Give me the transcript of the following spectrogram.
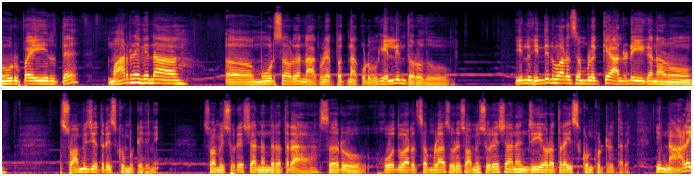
ನೂರು ರೂಪಾಯಿ ಇರುತ್ತೆ. ಮಾರನೇ ದಿನ ಮೂರು ಸಾವಿರದ ನಾಲ್ಕುನೂರ ಎಪ್ಪತ್ನಾಲ್ಕು ಕೊಡ್ಬೇಕು ಎಲ್ಲಿಂದ ತರೋದು? ಇನ್ನು ಹಿಂದಿನ ವಾರ ಸಂಬಳಕ್ಕೆ ಆಲ್ರೆಡಿ ಈಗ ನಾನು ಸ್ವಾಮೀಜಿ ಹತ್ರ ಇಸ್ಕೊಂಡ್ಬಿಟ್ಟಿದ್ದೀನಿ. ಸ್ವಾಮಿ ಸುರೇಶ್ ಆನಂದರ ಹತ್ರ ಸರು ಹೋದ ವಾರದ ಸಂಬಳ ಸುರೇ, ಸ್ವಾಮಿ ಸುರೇಶ್ ಆನಂದ್ಜಿ ಅವ್ರ ಹತ್ರ ಇಸ್ಕೊಂಡು ಕೊಟ್ಟಿರ್ತಾರೆ. ಇನ್ನು ನಾಳೆ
